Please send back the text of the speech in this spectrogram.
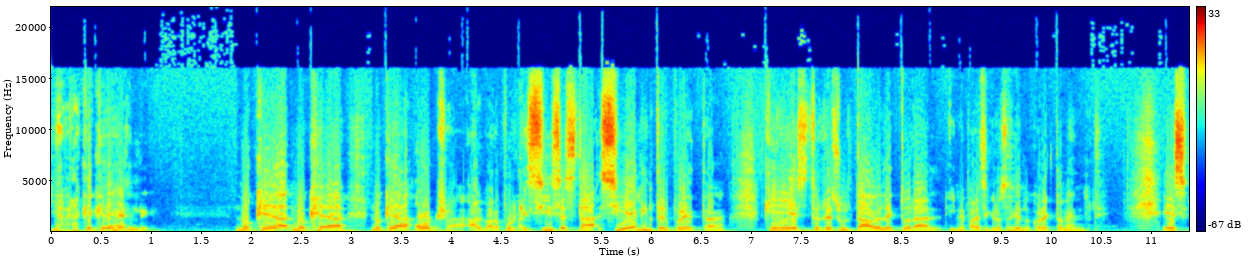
Y habrá que creerle. No queda, no queda, no queda otra, Álvaro, porque si se está, si él interpreta que este resultado electoral, y me parece que lo está haciendo correctamente, es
